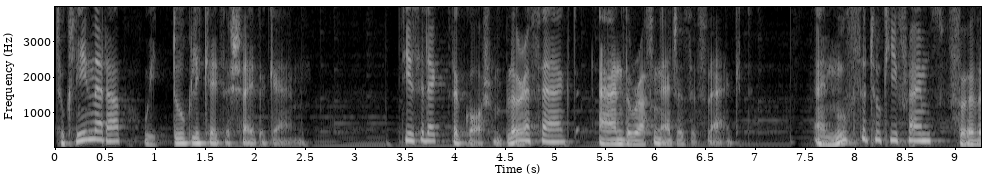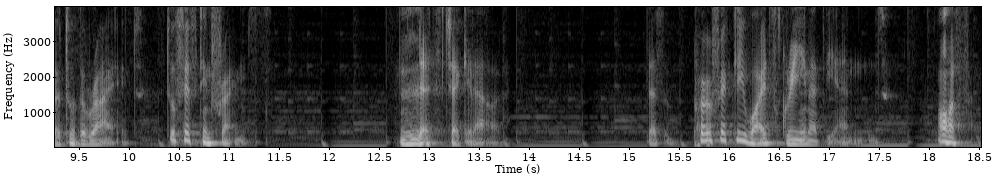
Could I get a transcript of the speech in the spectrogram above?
To clean that up, we duplicate the shape again deselect the Gaussian blur effect and the roughen edges effect, and move the two keyframes further to the right, to 15 frames. Let's check it out. There's a perfectly white screen at the end. Awesome.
